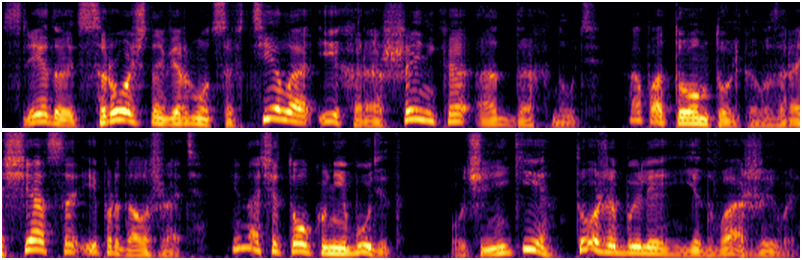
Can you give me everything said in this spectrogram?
Следует срочно вернуться в тело и хорошенько отдохнуть, а потом только возвращаться и продолжать, иначе толку не будет. Ученики тоже были едва живы.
